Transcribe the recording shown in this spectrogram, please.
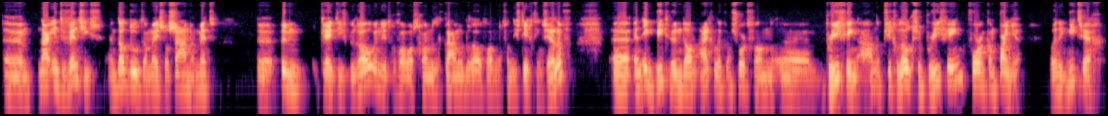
Ehm, naar interventies. En dat doe ik dan meestal samen met uh, een creatief bureau. In dit geval was het gewoon het reclamebureau van, van die stichting zelf. Uh, en ik bied hun dan eigenlijk een soort van uh, briefing aan, een psychologische briefing voor een campagne. Waarin ik niet zeg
